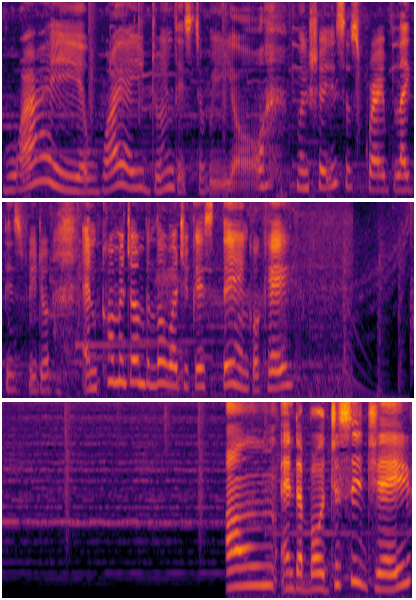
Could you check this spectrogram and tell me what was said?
Why? Why are you doing this to me y'all? Make sure you subscribe like this video and comment down below what you guys think okay? Um and about Juicy J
